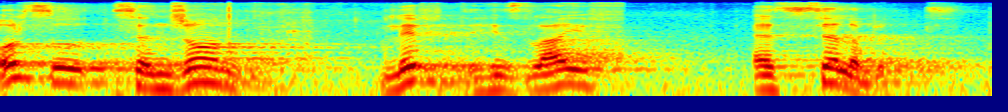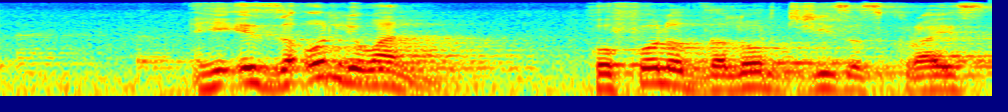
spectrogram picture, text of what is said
Also, St. John lived his life as celibate. He is the only one who followed the Lord Jesus Christ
